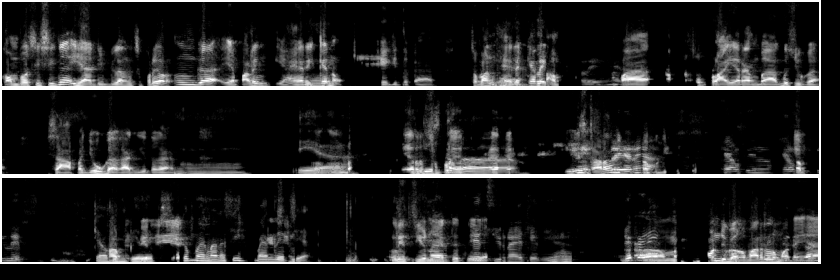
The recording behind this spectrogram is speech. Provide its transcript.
komposisinya ya dibilang superior enggak. Ya paling ya Harry Kane hmm. oke okay, gitu kan. Cuman yeah, Harry Kane apa, apa, apa supplier yang bagus juga bisa apa juga kan gitu kan. Hmm. iya. Yeah. uh, supplier uh, ini sekarang udah begitu. Kelvin Kelvin Phillips. Kelvin Phillips. Itu main mana sih? Main Leeds ya? Leeds United ya Leeds United ya hmm. Dia kayaknya uh, juga kemarin lo makanya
